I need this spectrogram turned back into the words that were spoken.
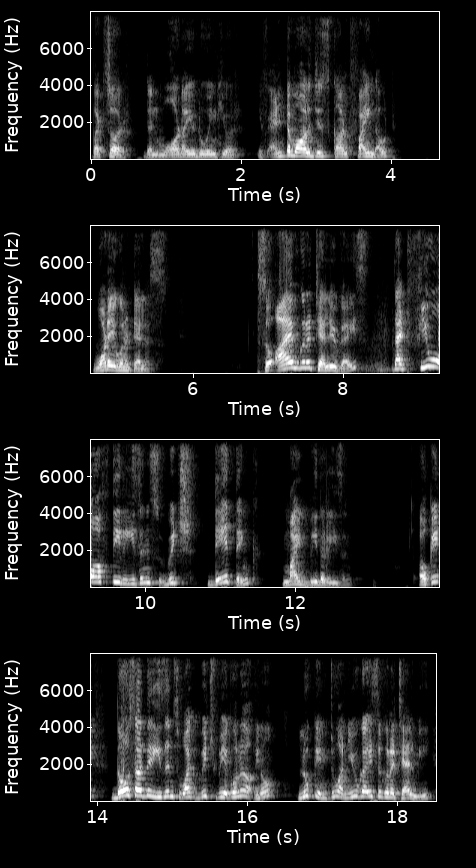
but sir, then what are you doing here? If entomologists can't find out, what are you going to tell us? So I am going to tell you guys that few of the reasons which they think might be the reason. Okay, those are the reasons what which we are gonna you know look into, and you guys are gonna tell me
